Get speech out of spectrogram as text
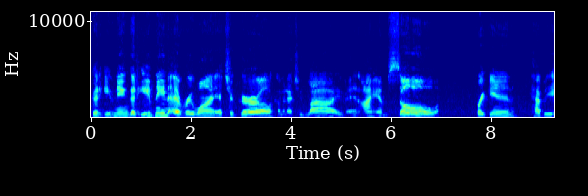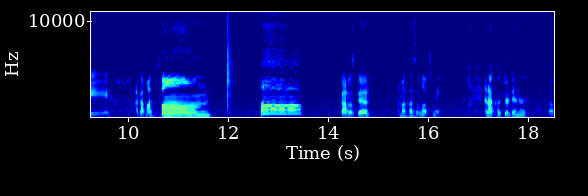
Good evening, good evening, everyone. It's your girl coming at you live, and I am so freaking happy. I got my phone. Oh, God is good, and my cousin loves me, and I cooked her dinner. So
